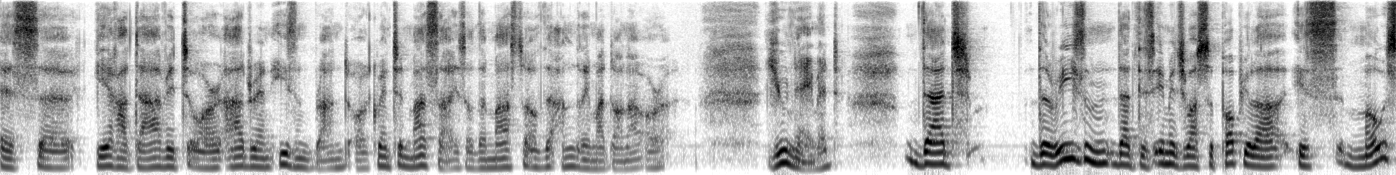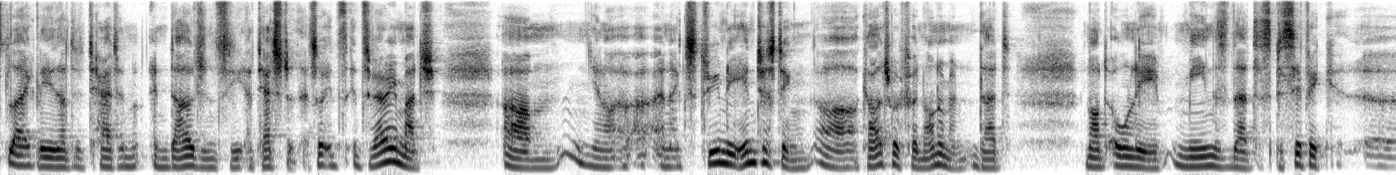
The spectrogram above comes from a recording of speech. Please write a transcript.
as uh, Gerard David or Adrian Isenbrant or Quentin Massys, or the master of the Andre Madonna, or you name it, that the reason that this image was so popular is most likely that it had an indulgency attached to that. So it's it's very much um, you know, a, an extremely interesting uh, cultural phenomenon that not only means that specific uh,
